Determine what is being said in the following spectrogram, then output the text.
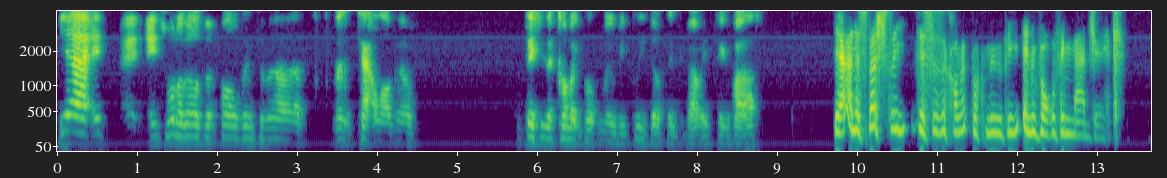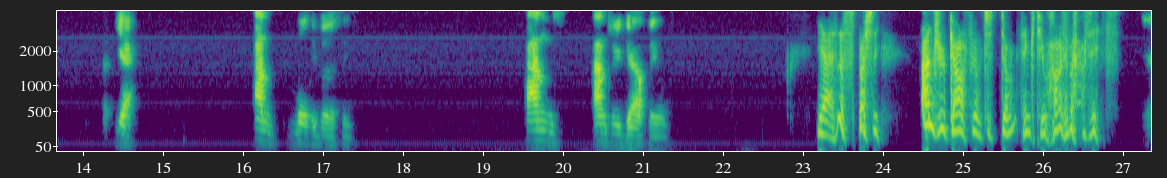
Yeah, it, it it's one of those that falls into the catalogue of this is a comic book movie. Please don't think about it too hard. Yeah, and especially this is a comic book movie involving magic. Yeah. And multiverses and Andrew Garfield. Yeah, especially Andrew Garfield. Just don't think too hard about it. Yeah.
